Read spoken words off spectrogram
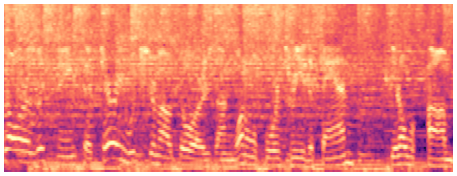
You're listening to Terry Wickstrom Outdoors on 1043 The Fan. You know, um,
